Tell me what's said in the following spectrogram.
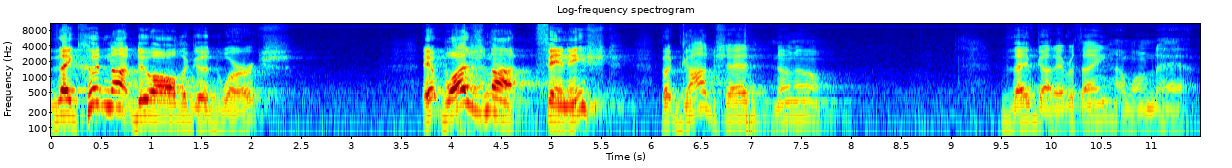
they could not do all the good works. It was not finished, but God said, no, no. They've got everything I want them to have.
